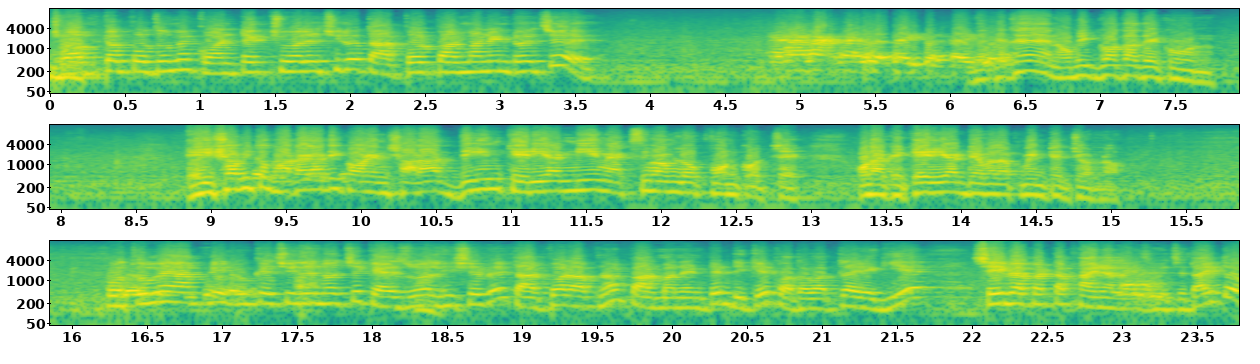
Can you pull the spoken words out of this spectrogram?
জবটা প্রথমে কন্ট্রাকচুয়ালে ছিল তারপর পার্মানেন্ট হয়েছে হ্যাঁ, হ্যাঁ, হ্যাঁ, তাই তো, তাই তো। দেখেছেন? অভিজ্ঞতা দেখুন। এইসবই তো ঘাটাঘাটি করেন। সারা দিন কেরিয়ার নিয়ে ম্যাক্সিমাম লোক ফোন করছে ওনাকে কেরিয়ার ডেভেলপমেন্টের জন্য। প্রথমে আপনি ঢুকেছিলেন হচ্ছে ক্যাজুয়াল হিসেবে, তারপর আপনার পার্মানেন্টের দিকে কথাবার্তা এগিয়ে সেই ব্যাপারটা ফাইনালাইজ হয়েছে, তাই তো।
